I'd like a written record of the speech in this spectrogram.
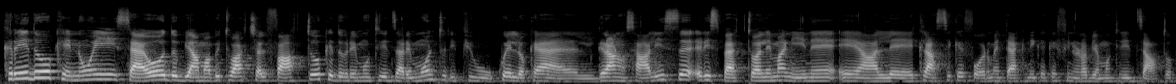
Credo che noi SEO dobbiamo abituarci al fatto che dovremo utilizzare molto di più quello che è il grano salis rispetto alle manine e alle classiche forme tecniche che finora abbiamo utilizzato.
